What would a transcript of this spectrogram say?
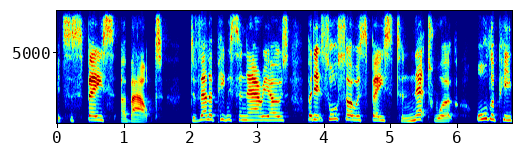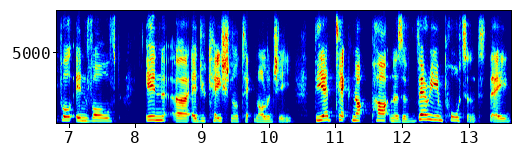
it's a space about developing scenarios, but it's also a space to network all the people involved in uh, educational technology. The EdTech partners are very important. They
